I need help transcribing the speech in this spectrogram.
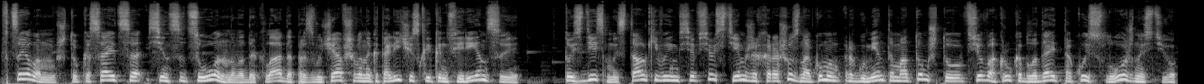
В целом, что касается сенсационного доклада, прозвучавшего на католической конференции, то здесь мы сталкиваемся все с тем же хорошо знакомым аргументом о том, что все вокруг обладает такой сложностью,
